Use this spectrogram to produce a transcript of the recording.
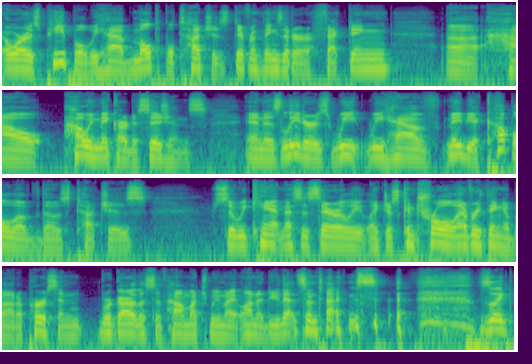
or as people, we have multiple touches, different things that are affecting uh, how how we make our decisions. And as leaders, we we have maybe a couple of those touches, so we can't necessarily like just control everything about a person, regardless of how much we might want to do that. Sometimes, it's like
